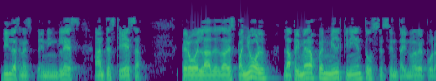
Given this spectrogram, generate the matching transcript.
Biblias en, en inglés antes que esa. Pero la la español, la primera fue en 1569 por,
